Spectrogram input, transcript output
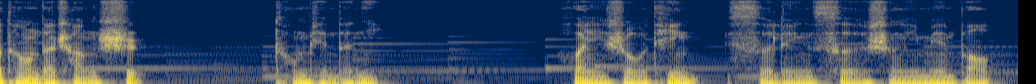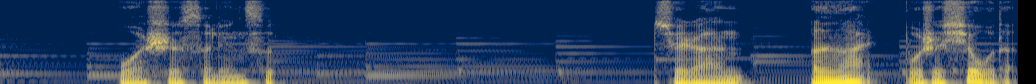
不同的城市，同频的你，欢迎收听四零四声音面包，我是四零四。虽然恩爱不是秀的，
